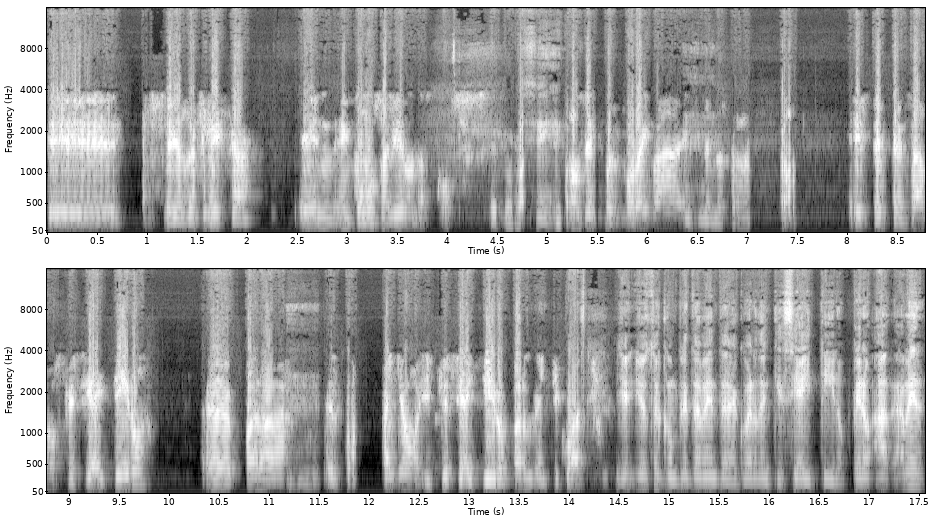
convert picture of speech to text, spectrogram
se refleja en, cómo salieron las cosas. Entonces, pues por ahí va este, nuestra reflexión. Este, pensamos que sí hay tiro eh, para el año y que sí hay tiro para el 24. Yo, estoy completamente de acuerdo en que sí hay tiro, pero a, ver,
